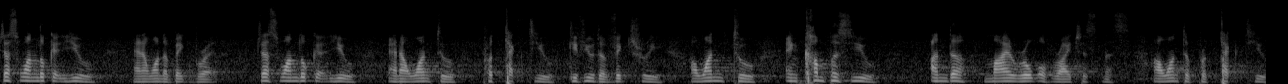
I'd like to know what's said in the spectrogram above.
Just one look at you, and I want to bake bread. Just one look at you, and I want to protect you, give you the victory. I want to encompass you under my robe of righteousness. I want to protect you.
